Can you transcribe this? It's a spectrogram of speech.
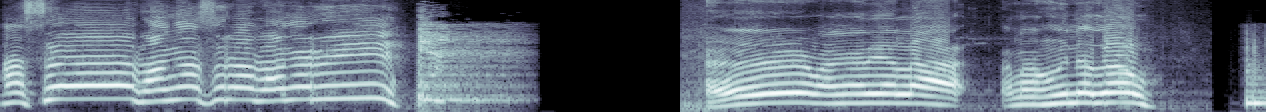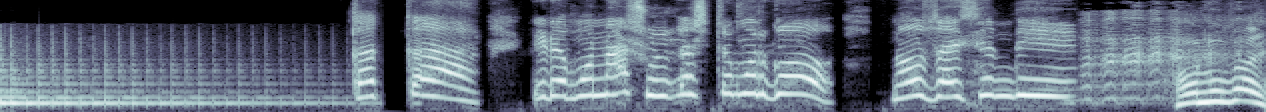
আছে ভাঙাচুরা ভাঙারি। এ বাঙালি এলা না হই না যাও। কাকা এটা মনে আসল কাস্টমার গো। নাও যাইছেন দি হনু যাই।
